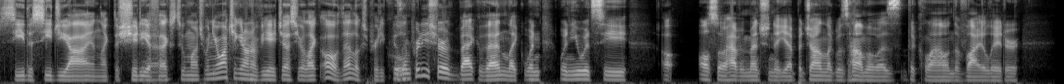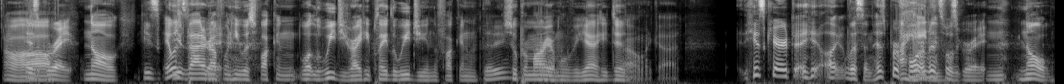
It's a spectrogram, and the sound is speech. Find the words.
see the CGI and like the shitty Yeah. effects too much. When you're watching it on a VHS, you're like, oh, that looks pretty cool. Because. I'm pretty sure back then, like when when you would see, uh, also haven't mentioned it yet, but John Leguizamo as the clown, the violator, oh, is great. No, He's it was he's bad enough when he was fucking what Luigi, right? He played Luigi in the fucking Super Mario know. movie. Yeah, he did. Oh my god, his character. He, like, listen, his performance was great. N- no,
